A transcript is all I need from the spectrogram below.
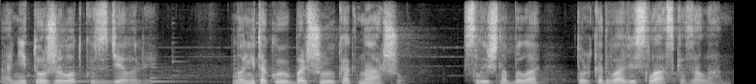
Они тоже лодку сделали, но не такую большую, как нашу. Слышно было только два весла, сказал Ан.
